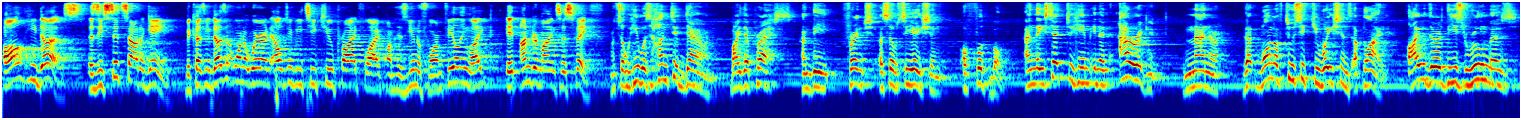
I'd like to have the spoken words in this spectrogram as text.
All he does is he sits out a game because he doesn't want to wear an LGBTQ pride flag on his uniform, feeling like it undermines his faith. And so he was hunted down by the press and the French Association of Football and they said to him in an arrogant manner that one of two situations apply. Either these rumors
